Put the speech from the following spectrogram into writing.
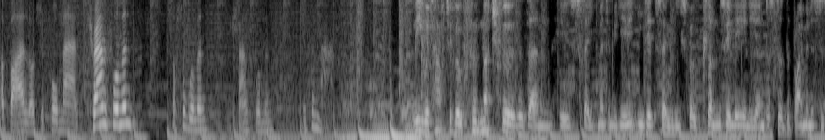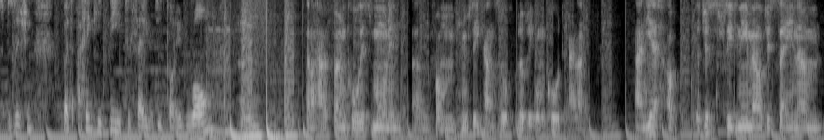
a biological man. Trans woman, it's not a woman, trans woman is a man. Lee would have to go for much further than his statement. I mean, he, he did say that he spoke clumsily and he understood the Prime Minister's position, but I think he'd need to say that he'd got it wrong. Then I had a phone call this morning um, from Plymouth City Council, a lovely woman called Anna. And yeah, I've just received an email just saying um,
